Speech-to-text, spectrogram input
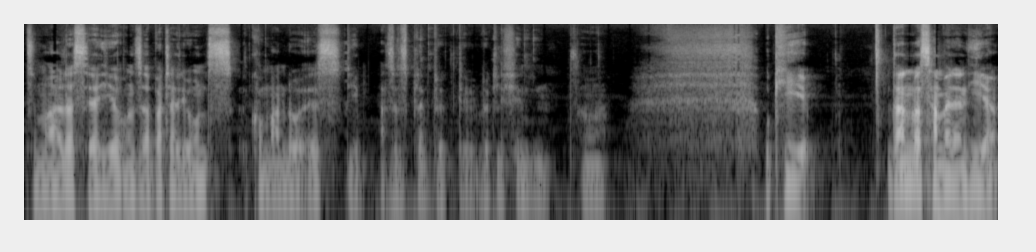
Zumal das ja hier unser Bataillonskommando ist. Die, also es bleibt wirklich, wirklich hinten. So. Okay. Dann, was haben wir denn hier?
